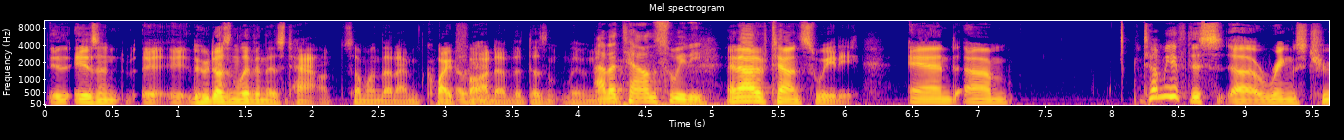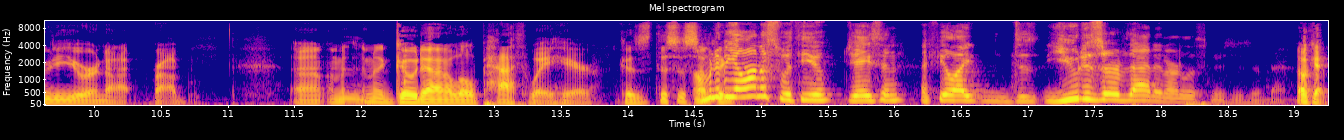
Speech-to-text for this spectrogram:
isn't who doesn't live in this town. Someone that I'm quite fond of that doesn't live in Out of town, sweetie. an out of town sweetie. And um, tell me if this uh, rings true to you or not, Rob. Uh, I'm, I'm going to go down a little pathway here because this is I'm going to be honest with you, Jason. I feel like des- you deserve that, and our listeners deserve that. Okay,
